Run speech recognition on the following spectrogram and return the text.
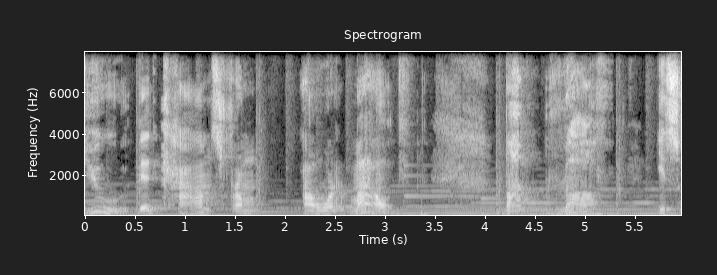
you that comes from our mouth but love is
